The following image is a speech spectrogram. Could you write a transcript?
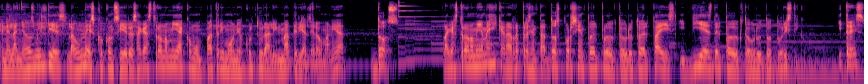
En el año 2010, la UNESCO consideró esa gastronomía como un patrimonio cultural inmaterial de la humanidad. 2. La gastronomía mexicana representa 2% del Producto Bruto del país y 10% del Producto Bruto turístico. Y 3.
